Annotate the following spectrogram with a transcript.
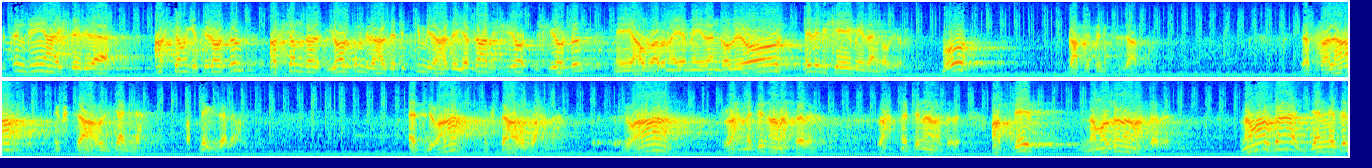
bütün dünya işleriyle akşamı getiriyorsun, akşam da yorgun bir halde, bitkin bir halde yatağa düşüyor, düşüyorsun, ne yalvarmaya meydan kalıyor, ne de bir şeye meydan kalıyor. Bu gafletin iktizatı. Ve salah miftahul cennet. Ne güzel var. Dua miftahul rahmet. Dua rahmetin anahtarı. Rahmetin anahtarı. Abdest namazın anahtarı. Namaz da cennetin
